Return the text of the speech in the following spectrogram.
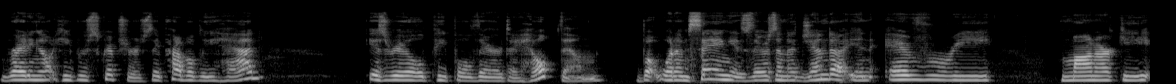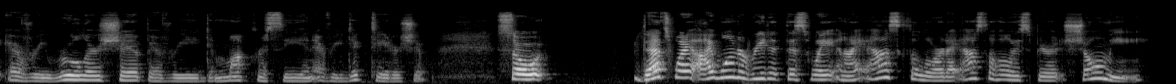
writing out Hebrew scriptures. They probably had Israel people there to help them. But what I'm saying is there's an agenda in every monarchy, every rulership, every democracy, and every dictatorship. So that's why I want to read it this way. And I ask the Lord, I ask the Holy Spirit, show me.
